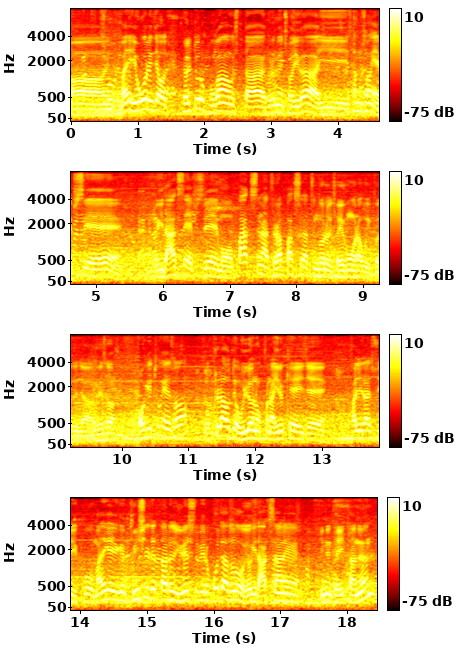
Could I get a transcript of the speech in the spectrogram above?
어, 만약 요거를 이제 별도로 보강하고 싶다 그러면 저희가 이 삼성 앱스에 여기 낙스 앱스에 뭐 박스나 드랍박스 같은 거를 제공을 하고 있거든요. 그래서 거기 통해서 뭐 클라우드에 올려놓거나 이렇게 이제 관리를 할 수 있고 만약에 이게 분실됐다는 USB로 꽂아도 여기 낙스 안에 있는 데이터는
